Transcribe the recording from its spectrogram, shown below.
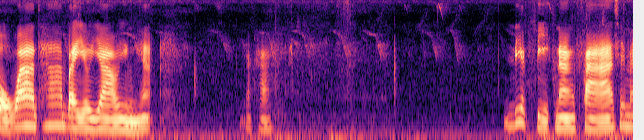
บอกว่าถ้าใบยาวๆอย่างเงี้ยนะคะ เรียกปีกนางฟ้าใช่ไหม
